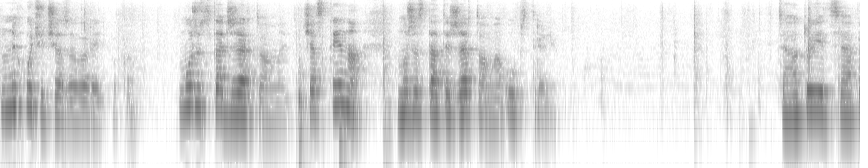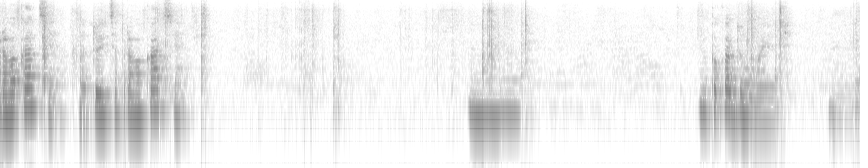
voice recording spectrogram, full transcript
Ну, не хочу час говорити поки. Можуть стати жертвами. Частина може стати жертвами обстрілів. Це готується провокація. Готується провокація. Ну, поки думають. М, Да.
